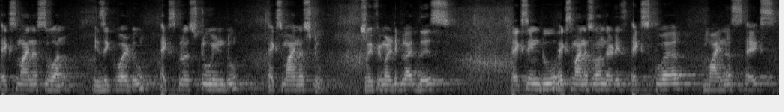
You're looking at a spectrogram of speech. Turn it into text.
X minus 1 is equal to X plus 2 into X minus 2 so if we multiply this X into X minus 1 that is X square minus X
